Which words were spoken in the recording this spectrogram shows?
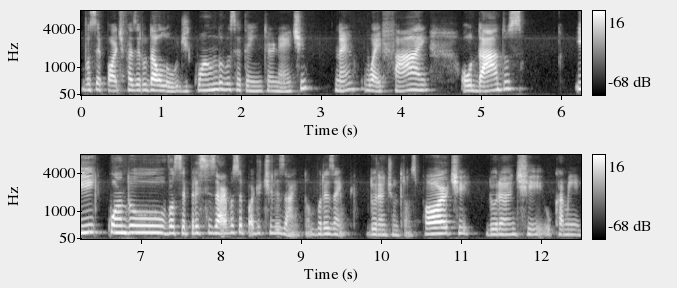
Você pode fazer o download quando você tem internet, né, Wi-Fi ou dados, e quando você precisar, você pode utilizar. Então, por exemplo, durante um transporte, durante o caminho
